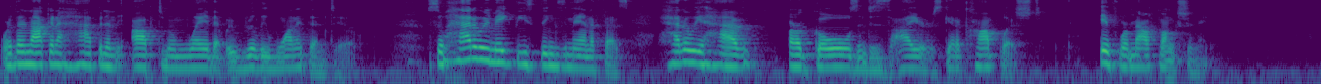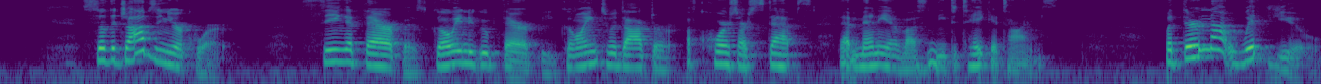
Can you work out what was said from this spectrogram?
or they're not going to happen in the optimum way that we really wanted them to. So, how do we make these things manifest? How do we have our goals and desires get accomplished if we're malfunctioning? So, the jobs in your court, seeing a therapist, going to group therapy, going to a doctor, of course, are steps that many of us need to take at times. But they're not with you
